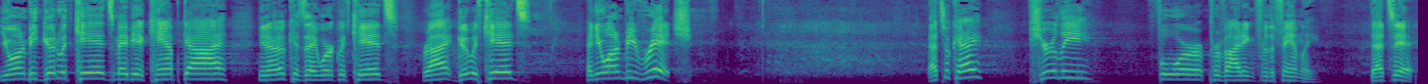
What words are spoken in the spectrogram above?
You want to be good with kids, maybe a camp guy, you know, because they work with kids, right? Good with kids. And you want to be rich. That's okay. Purely for providing for the family. That's it.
